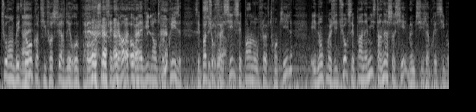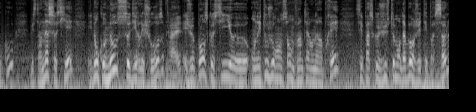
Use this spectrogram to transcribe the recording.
toujours embêtant Ouais. quand il faut se faire des reproches, etc. Or la vie de l'entreprise, c'est pas toujours clair. facile, c'est pas un long fleuve tranquille. Et donc moi je dis toujours, c'est pas un ami, c'est un associé, même si je l'apprécie beaucoup, mais c'est un associé. Et donc on ose se dire les choses. Ouais. Et je pense que si euh, on est toujours ensemble 21 ans après, c'est parce que justement, d'abord, j'étais pas seul.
